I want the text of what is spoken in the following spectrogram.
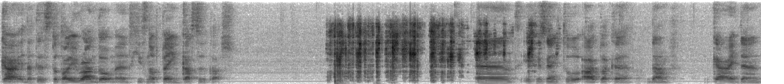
guy that is totally random and he's not paying Castle Cash. And if he's going to act like a dumb guy, then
